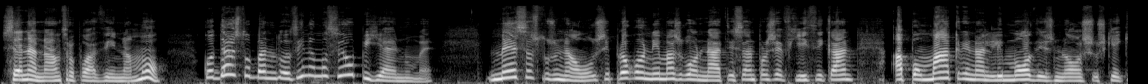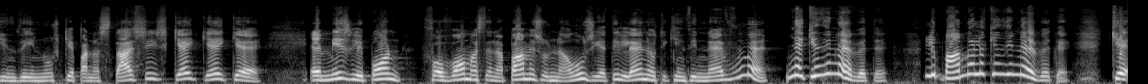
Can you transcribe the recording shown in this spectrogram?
σε έναν άνθρωπο αδύναμο; Κοντά στον παντοδύναμο Θεό πηγαίνουμε. Μέσα στους ναούς οι προγονείς μας γονάτισαν, προσευχήθηκαν, απομάκρυναν λοιμώδεις νόσους και κινδύνους και επαναστάσεις και και και. Εμείς λοιπόν φοβόμαστε να πάμε στους ναούς γιατί λένε ότι κινδυνεύουμε. Ναι κινδυνεύετε. Λυπάμαι αλλά κινδυνεύετε. Και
